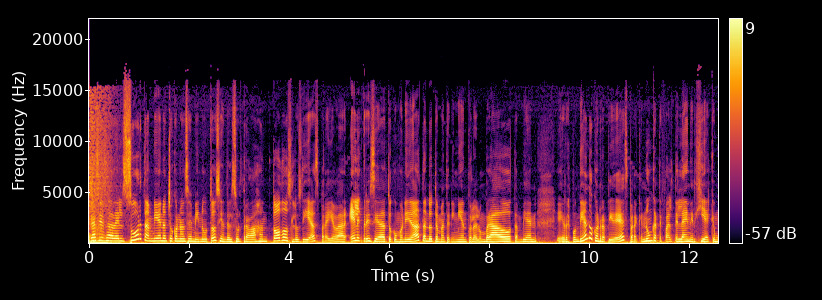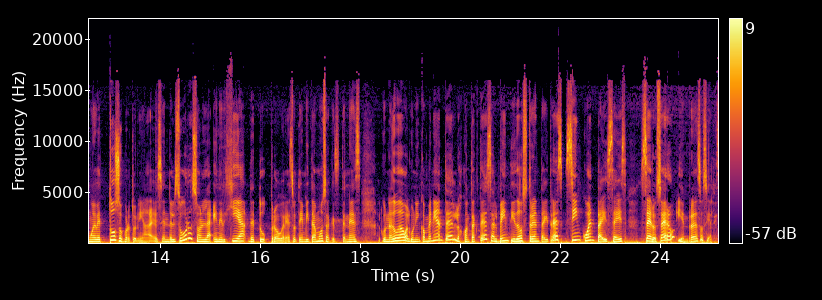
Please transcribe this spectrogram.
Gracias a Del Sur, también 8 con 11 minutos y en Del Sur trabajan todos los días para llevar electricidad a tu comunidad, dándote mantenimiento al alumbrado, también eh, respondiendo con rapidez para que nunca te falte la energía que mueve tus oportunidades. En Del Sur son la energía de tu progreso. Te invitamos a que si tenés alguna duda o algún inconveniente, los contactes al 2233 5600 y en redes sociales.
